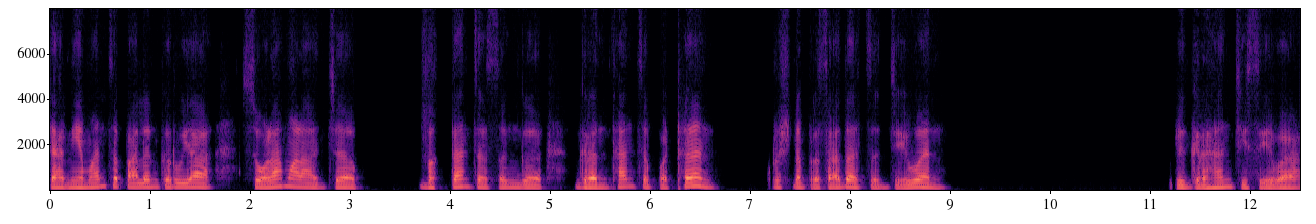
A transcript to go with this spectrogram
चार नियमांचं पालन करूया सोळा माळा जप भक्तांचा संग ग्रंथांचं पठन कृष्ण प्रसादाचं जेवण. विग्रहांची सेवा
